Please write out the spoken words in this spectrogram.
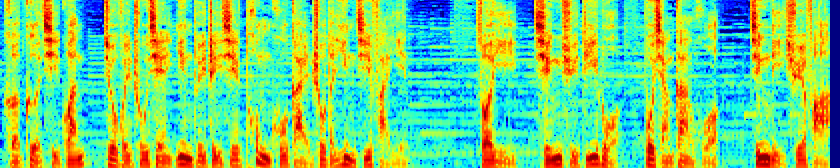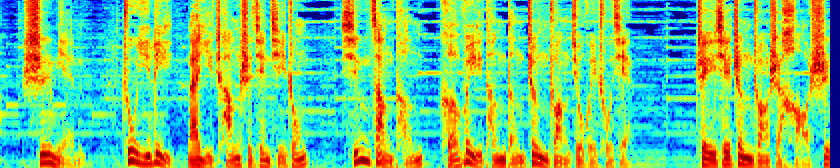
和各器官就会出现应对这些痛苦感受的应激反应，所以情绪低落、不想干活、精力缺乏、失眠、注意力难以长时间集中、心脏疼和胃疼等症状就会出现。这些症状是好事，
